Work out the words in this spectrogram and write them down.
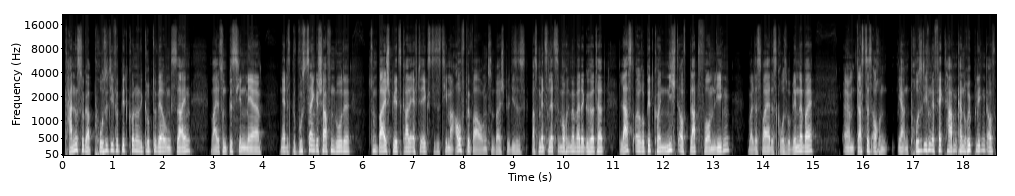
kann es sogar positive Bitcoin und die Kryptowährung sein, weil so ein bisschen mehr ja, das Bewusstsein geschaffen wurde, zum Beispiel jetzt gerade FTX, dieses Thema Aufbewahrung zum Beispiel, dieses, was man jetzt in den letzten Wochen immer weiter gehört hat, lasst eure Bitcoin nicht auf Plattform liegen, weil das war ja das große Problem dabei, ähm, dass das auch ein, ja, einen positiven Effekt haben kann, rückblickend auf,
